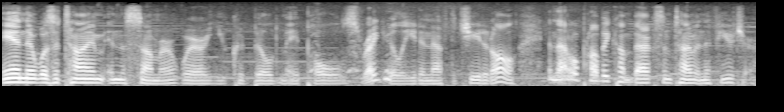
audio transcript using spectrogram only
And there was a time in the summer where you could build maypoles regularly. You didn't have to cheat at all. And that will probably come back sometime in the future.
